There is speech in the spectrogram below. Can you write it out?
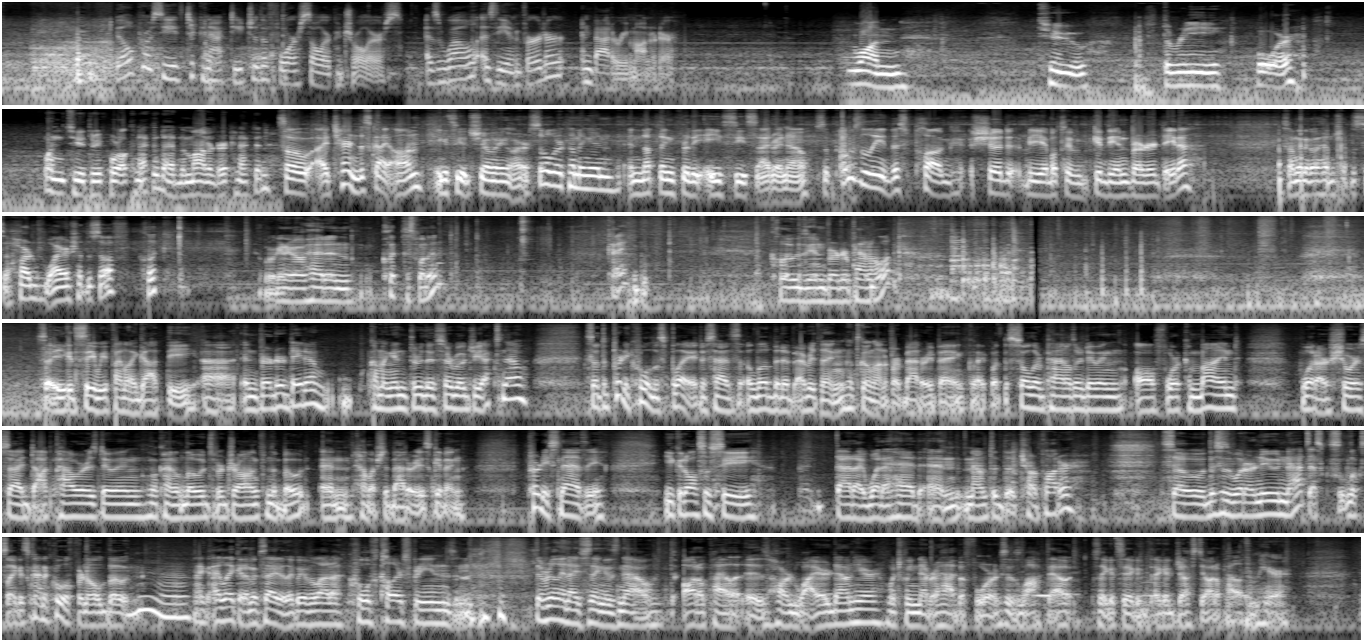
Bill proceeds to connect each of the four solar controllers, as well as the inverter and battery monitor. One, two, three, four. One, two, three, four, all connected. I have the monitor connected. So I turned this guy on. You can see it's showing our solar coming in and nothing for the AC side right now. Supposedly this plug should be able to give the inverter data. So I'm gonna go ahead and shut this hard wire, shut this off. Click. We're gonna go ahead and click this one in. Okay. Close the inverter panel up. So you can see we finally got the uh, inverter data coming in through the Cerbo GX now. So it's a pretty cool display. It just has a little bit of everything that's going on with our battery bank, like what the solar panels are doing, all four combined, what our shoreside dock power is doing, what kind of loads we're drawing from the boat, and how much the battery is giving. Pretty snazzy. You could also see that I went ahead and mounted the chart plotter. So this is what our new nav desk looks like. It's kind of cool for an old boat. Hmm. I, I like it. I'm excited. Like we have a lot of cool color screens, and the really nice thing is now the autopilot is hardwired down here, which we never had before because it was locked out. So I could see I could, I could adjust the autopilot from here,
